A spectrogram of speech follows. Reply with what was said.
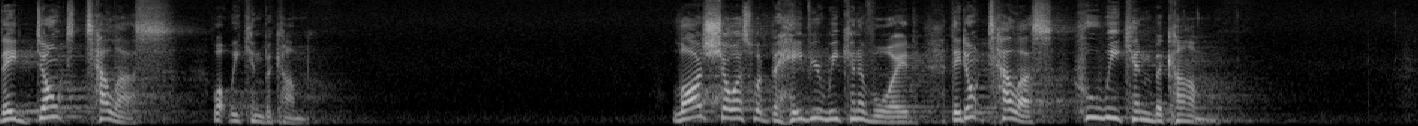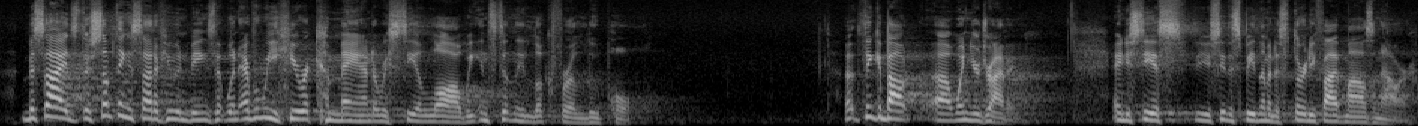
They don't tell us what we can become. Laws show us what behavior we can avoid, they don't tell us who we can become. Besides, there's something inside of human beings that whenever we hear a command or we see a law, we instantly look for a loophole. Uh, think about uh, when you're driving and you see, a, you see the speed limit is 35 miles an hour.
